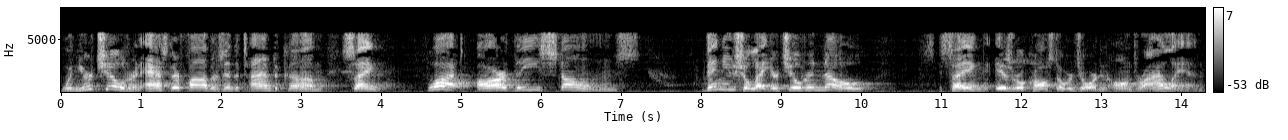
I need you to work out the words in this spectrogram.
When your children ask their fathers in the time to come, saying, What are these stones? Then you shall let your children know, saying, Israel crossed over Jordan on dry land.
